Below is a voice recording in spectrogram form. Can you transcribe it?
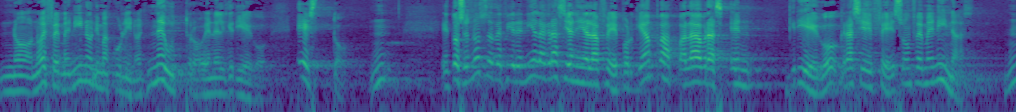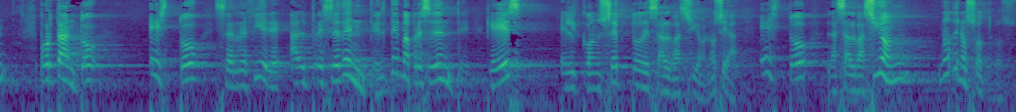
No, no es femenino ni masculino, es neutro en el griego esto. Entonces no se refiere ni a la gracia ni a la fe, porque ambas palabras en griego, gracia y fe, son femeninas. Por tanto, esto se refiere al precedente, el tema precedente, que es el concepto de salvación. O sea, esto, la salvación, no de nosotros,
